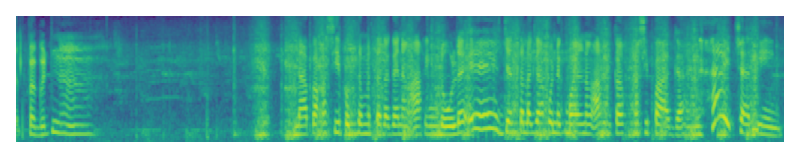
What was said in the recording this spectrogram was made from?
At pagod na. Napakasipag naman talaga ng aking lola. Eh, dyan talaga ako nagmahal ng aking ka- kasipagan. Hi, charing.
